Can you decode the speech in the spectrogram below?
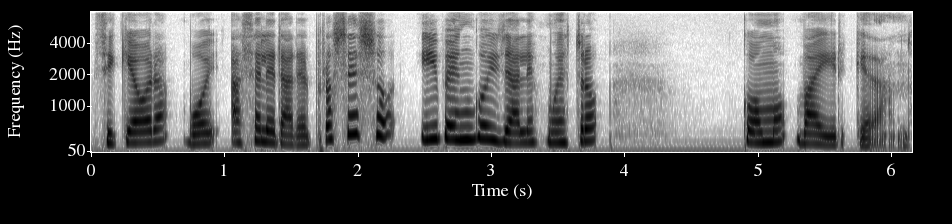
así que ahora voy a acelerar el proceso y vengo y ya les muestro cómo va a ir quedando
